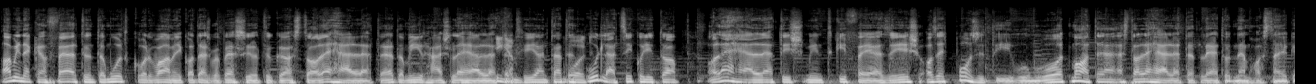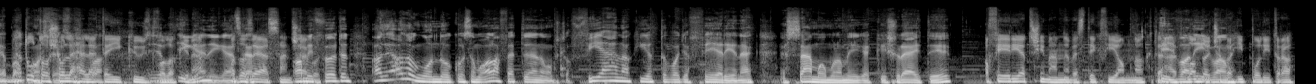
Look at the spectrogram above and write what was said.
Ami nekem feltűnt, a múltkor valamelyik adásban beszéltük azt a lehelletet, a mírhás lehelletet igen, hiány. Tehát volt. úgy látszik, hogy itt a, a lehellet is, mint kifejezés, az egy pozitívum volt. Ma te ezt a lehelletet lehet, hogy nem használjuk ebben hát a utolsó lehelleteig küzd valaki, igen, nem? Igen, az az elszántságot. Ami föltűnt, az, azon gondolkozom, alapvetően most a fiának írta, vagy a férjének, ez számomra még egy kis rejtély. A férjet simán nevezték fiamnak, tehát van, csak van. a Hippolitra.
